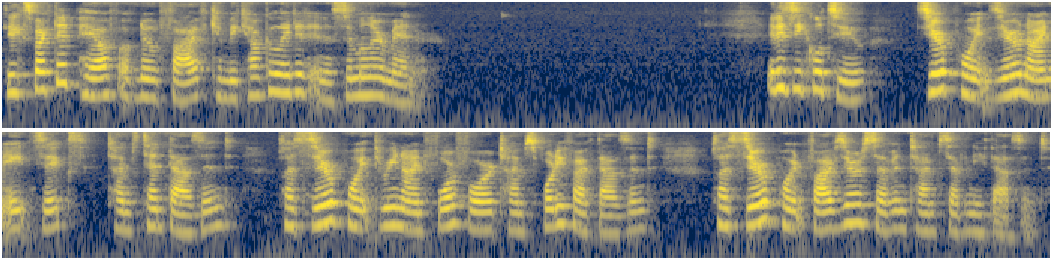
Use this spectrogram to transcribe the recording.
The expected payoff of node 5 can be calculated in a similar manner. It is equal to 0.0986 times 10,000 plus 0.3944 times 45,000 plus 0.507 times 70,000.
